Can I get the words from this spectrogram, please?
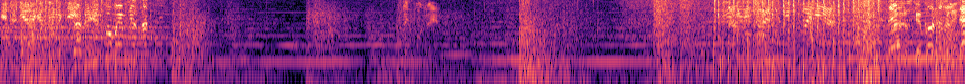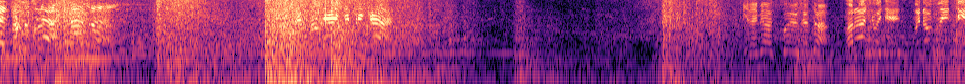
Инженеры готовы к Даже не думай мне за... Мы слушаем. Вражеское подразделение Цель Сворачивайтесь! Мы должны идти!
